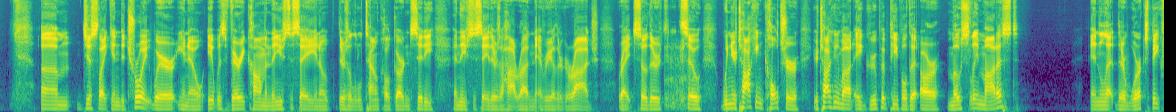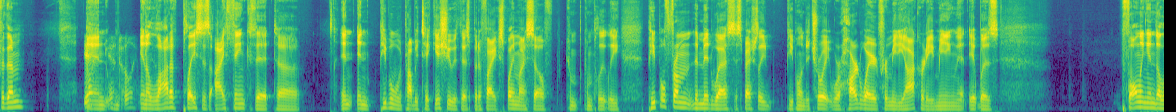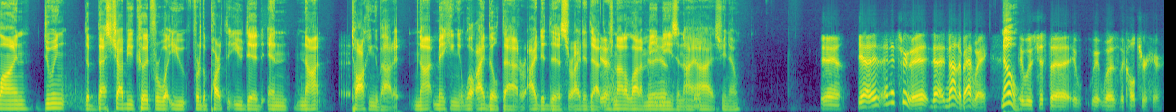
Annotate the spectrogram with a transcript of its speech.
um, just like in Detroit, where you know it was very common. They used to say, you know, there's a little town called Garden City, and they used to say there's a hot rod in every other garage, right? So there's so when you're talking culture, you're talking about a group of people that are mostly modest and let their work speak for them. Yeah, and yeah, totally. in a lot of places, I think that, uh, and and people would probably take issue with this, but if I explain myself com- completely, people from the Midwest, especially people in Detroit, were hardwired for mediocrity, meaning that it was falling into line, doing the best job you could for what you for the part that you did, and not talking about it, not making it. Well, I built that, or I did this, or I did that. Yeah. There's not a lot of me Yeah, me's and I Yeah. I's, you know. Yeah, yeah, and it's true. It, not in a bad way. No, It was just the it, it was the culture here.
